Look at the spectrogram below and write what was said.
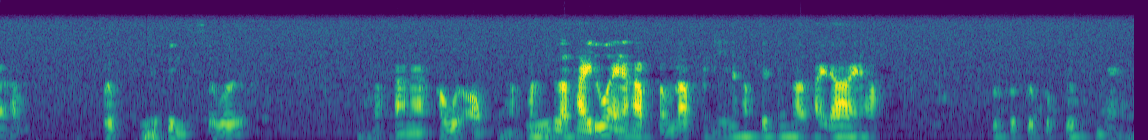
นะครับปึ๊บจะขึ้นเซิร์ฟเวอร์นะครับฐานะ power off นะครับ มันมีภาษาไทยด้วยนะครับสำหรับอันนี้นะครับเป็นภาษาไทยได้นะครับปึ๊บปึ๊บปึ๊บปึ๊บปึ๊บนะครับ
